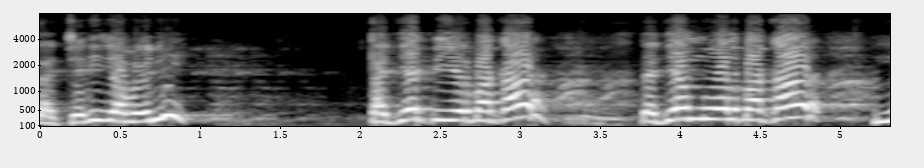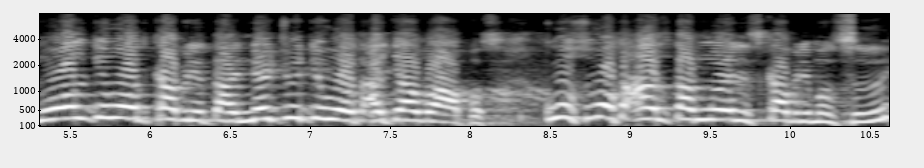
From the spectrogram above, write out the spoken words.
نمہا چلی جوانی تتیا پیر بکار؟ تتیا مول بکار؟ مول تہ ووت قبر تان نیچو تہ ووت اتیا واپس؟ کس ووت آز تام مٲلِس قبر من سۭتۍ؟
